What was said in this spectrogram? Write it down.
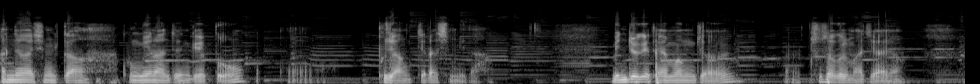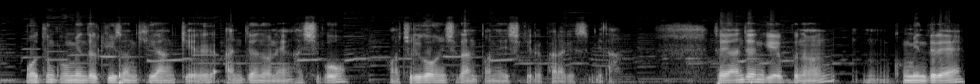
안녕하십니까 국민안전기획부 어, 부장 찌라시입니다. 민족의 대명절 어, 추석을 맞이하여 모든 국민들 귀성 귀향길 안전운행 하시고 어, 즐거운 시간 보내시기를 바라겠습니다. 저희 안전기획부는 음, 국민들의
